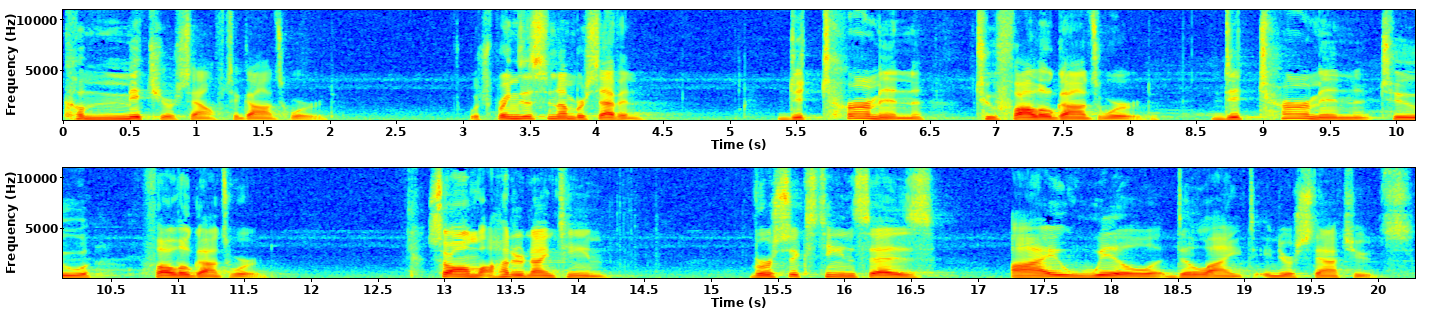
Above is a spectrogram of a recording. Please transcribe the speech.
commit yourself to God's word. Which brings us to number seven determine to follow God's word determine to follow God's word. Psalm 119, verse 16 says, I will delight in your statutes.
